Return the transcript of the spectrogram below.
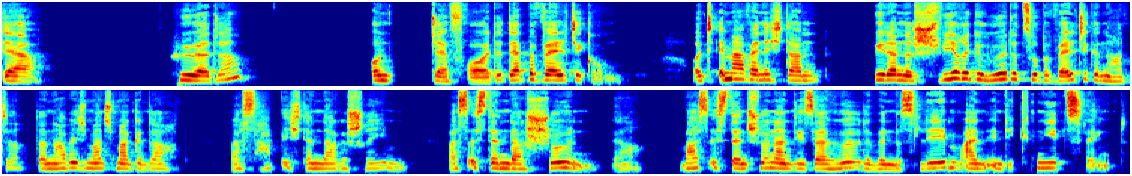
der Hürde und der Freude der Bewältigung. Und immer wenn ich dann wieder eine schwierige Hürde zu bewältigen hatte, dann habe ich manchmal gedacht, was habe ich denn da geschrieben? Was ist denn da schön? Ja, was ist denn schön an dieser Hürde, wenn das Leben einen in die Knie zwingt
